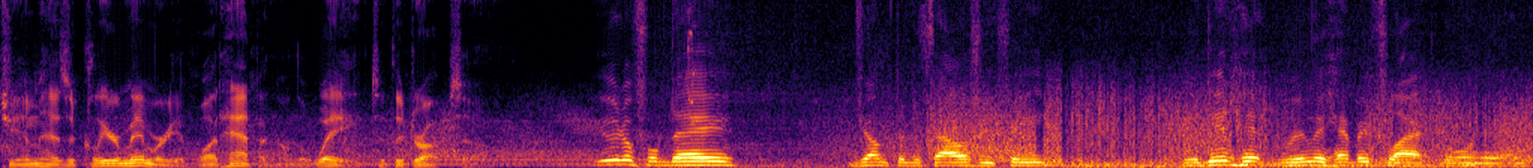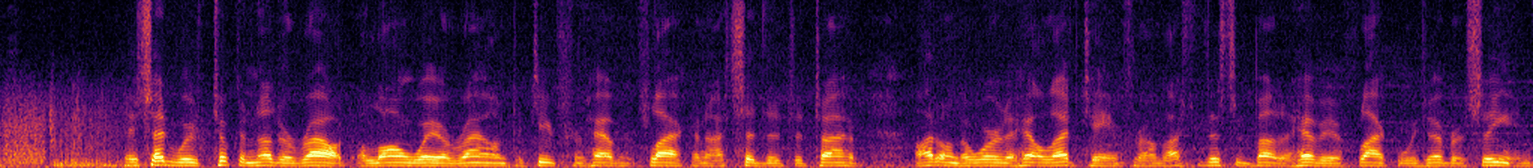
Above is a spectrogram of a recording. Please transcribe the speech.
Jim has a clear memory of what happened on the way to the drop zone. Beautiful day, jumped at a thousand feet. We did hit really heavy flak going in. They said we took another route a long way around to keep from having flak, and I said at the time, I don't know where the hell that came from. I said, this is about the heaviest flak we've ever seen.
